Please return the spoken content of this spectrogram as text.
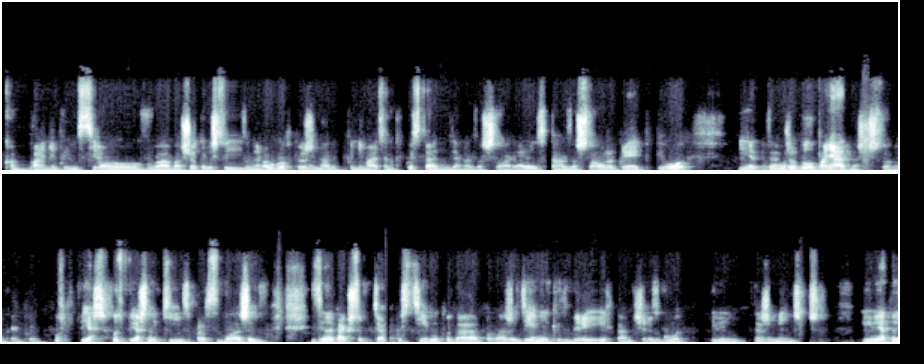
компания проинвестировала в большое количество единорогов, тоже надо понимать, а на какой стадии она зашла. Да? То есть она зашла уже при IPO, и это уже было понятно, что ну, как бы успеш, успешный кейс. Просто доложить, сделай так, чтобы тебя пустили туда, положи денег и забери их там через год или даже меньше. Или это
